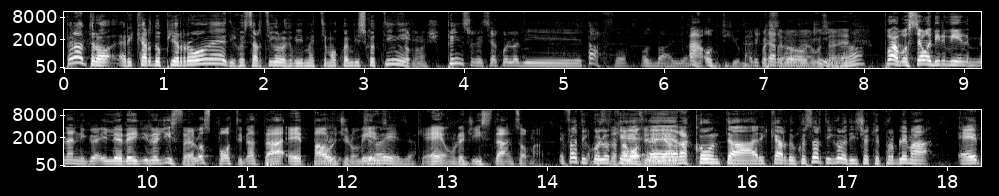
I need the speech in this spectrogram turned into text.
Peraltro Riccardo Pierrone, di questo articolo che vi mettiamo qua in biscottini, Lo conosci? penso che sia quello di Taffo, o sbaglio? Ah, oddio, beh, Riccardo questa- Chino, no? Poi possiamo dirvi, Nanni, il, re- il regista dello spot in realtà è Paolo Eh, Genovese, Genovese. che è un regista, insomma. Infatti quello che eh, racconta Riccardo in questo articolo dice che il problema è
